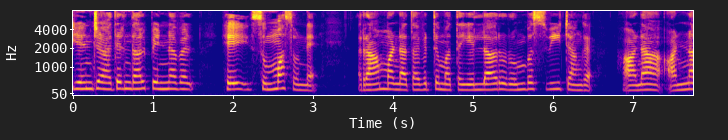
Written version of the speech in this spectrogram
என்று அதிர்ந்தாள் பெண்ணவள் ஹேய் சும்மா சொன்னேன். ராம் அண்ணா தவிர்த்து மற்ற எல்லாரும் ரொம்ப ஸ்வீட்டாங்க ஆனா அண்ணா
